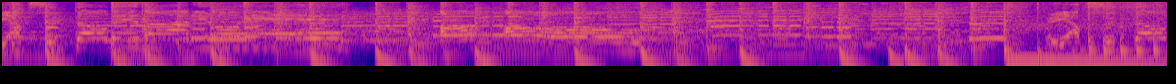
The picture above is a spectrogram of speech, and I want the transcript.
як судовий варіє, о-о, як судовий.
